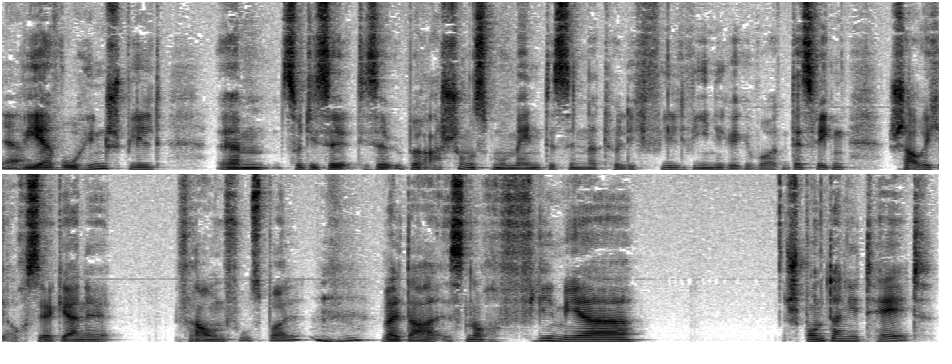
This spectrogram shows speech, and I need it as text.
Ja. wer wohin spielt. Ähm, so diese, diese Überraschungsmomente sind natürlich viel weniger geworden. Deswegen schaue ich auch sehr gerne Frauenfußball, weil da ist noch viel mehr Spontanität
